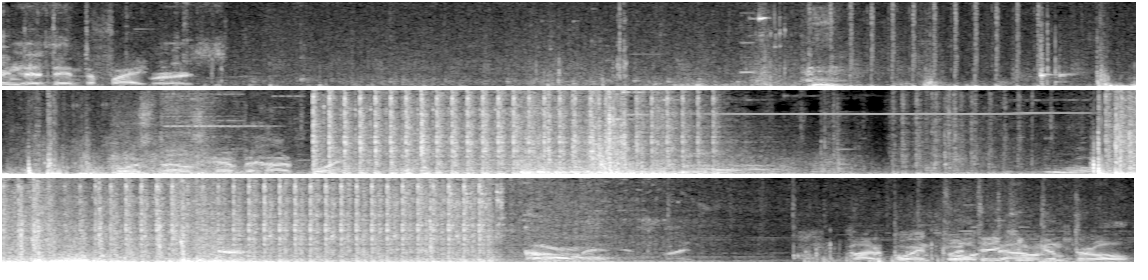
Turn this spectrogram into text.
Hardpoint identified. First. Hostiles have the hardpoint. Man, it's like Hardpoint We're taking control.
